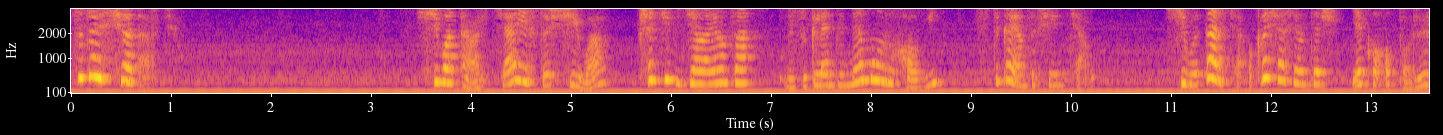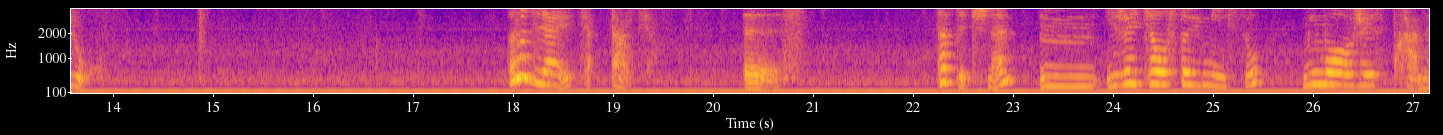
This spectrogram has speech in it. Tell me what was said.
Co to jest siła tarcia? Siła tarcia jest to siła przeciwdziałająca względnemu ruchowi stykających się ciał. Siły tarcia określa się też jako opory ruchu. Rodzaje cia- tarcia. E, Statyczne, mm, jeżeli ciało stoi w miejscu, mimo że jest pchane.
